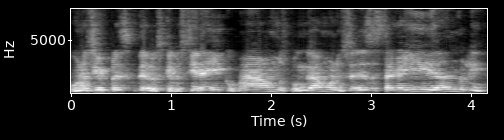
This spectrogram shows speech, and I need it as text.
uno siempre es de los que los tiene ahí, como "Ah, vamos, pongámoslo, ustedes están ahí dándole.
